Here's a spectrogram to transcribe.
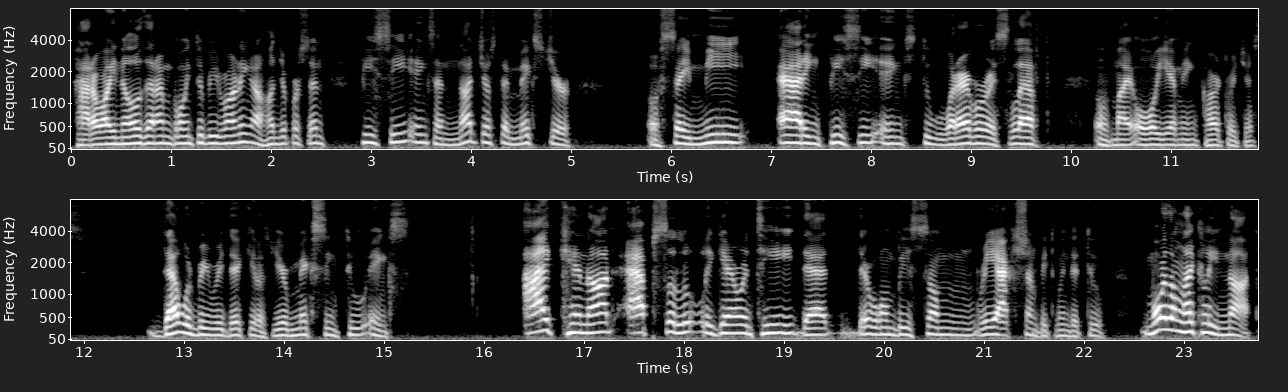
How do I know that I'm going to be running 100% PC inks and not just a mixture of, say, me adding PC inks to whatever is left of my OEM ink cartridges. That would be ridiculous. You're mixing two inks. I cannot absolutely guarantee that there won't be some reaction between the two. More than likely not.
